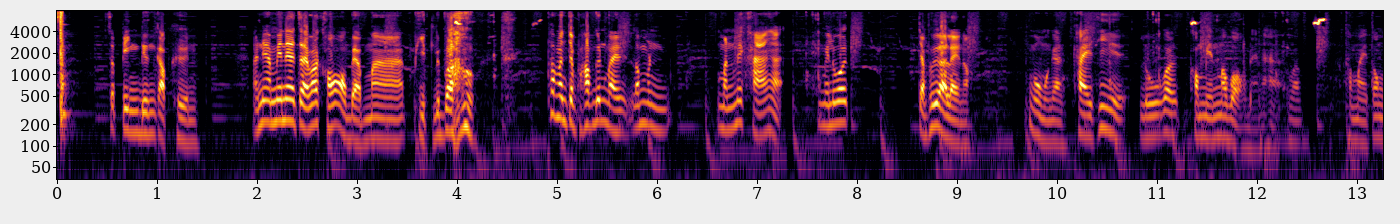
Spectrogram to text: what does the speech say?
สสปริงดึงกลับคืน อันเนี้ยไม่แน่ใจว่าเขาออกแบบมาผิดหรือเปล่า ถ้ามันจะพับขึ้นไปแล้วมันมันไม่ค้างอะ ไม่รู้ว่า จะเพื่ออะไรเนาะงงเหมือนกัน ใครที่รู้ก็คอมเมนต์มาบอกหน่อยนะฮะว่าทำไมต้อง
